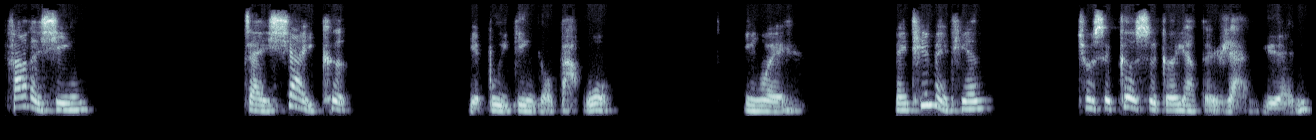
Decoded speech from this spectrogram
发了心，在下一刻也不一定有把握，因为每天每天。就是各式各样的染缘，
